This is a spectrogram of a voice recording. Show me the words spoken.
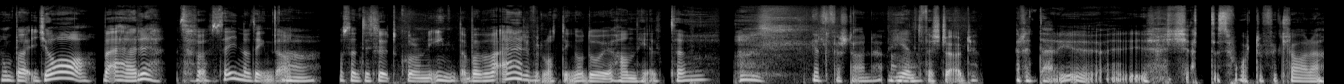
Hon bara ja, vad är det? Så bara, Säg någonting då. Ja. Och sen till slut går hon in och bara vad är det för någonting? Och då är han helt, Helt förstörd. Ja. helt förstörd. Det där är ju eh, jättesvårt att förklara.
